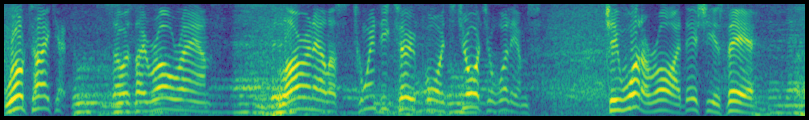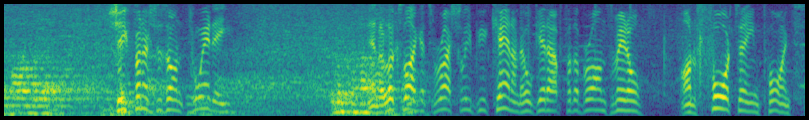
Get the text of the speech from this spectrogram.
will take it. So as they roll round, Lauren Ellis, 22 points. Georgia Williams, gee, what a ride. There she is there. She finishes on 20. And it looks like it's Rushlee Buchanan who'll get up for the bronze medal on 14 points.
